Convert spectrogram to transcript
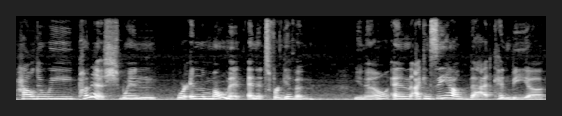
how do we punish when we're in the moment and it's forgiven? You know? And I can see how that can be a,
